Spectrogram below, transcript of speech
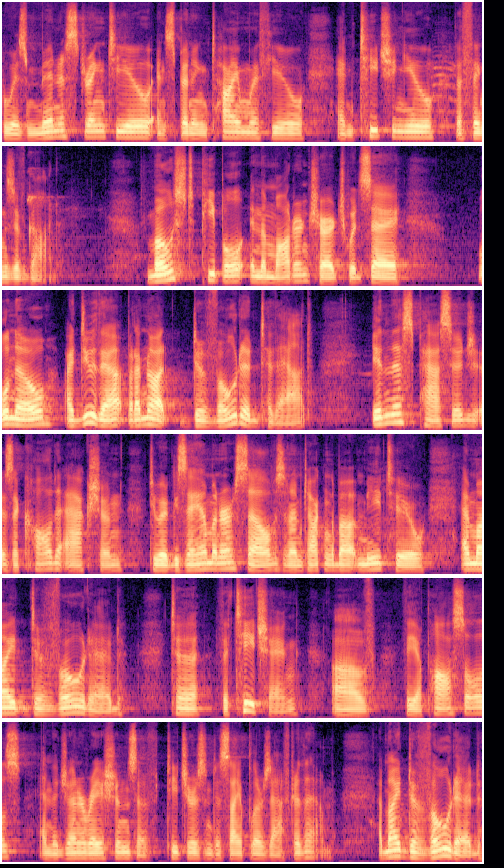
who is ministering to you and spending time with you and teaching you the things of God? Most people in the modern church would say, Well, no, I do that, but I'm not devoted to that. In this passage is a call to action to examine ourselves, and I'm talking about me too. Am I devoted to the teaching of the apostles and the generations of teachers and disciplers after them? Am I devoted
